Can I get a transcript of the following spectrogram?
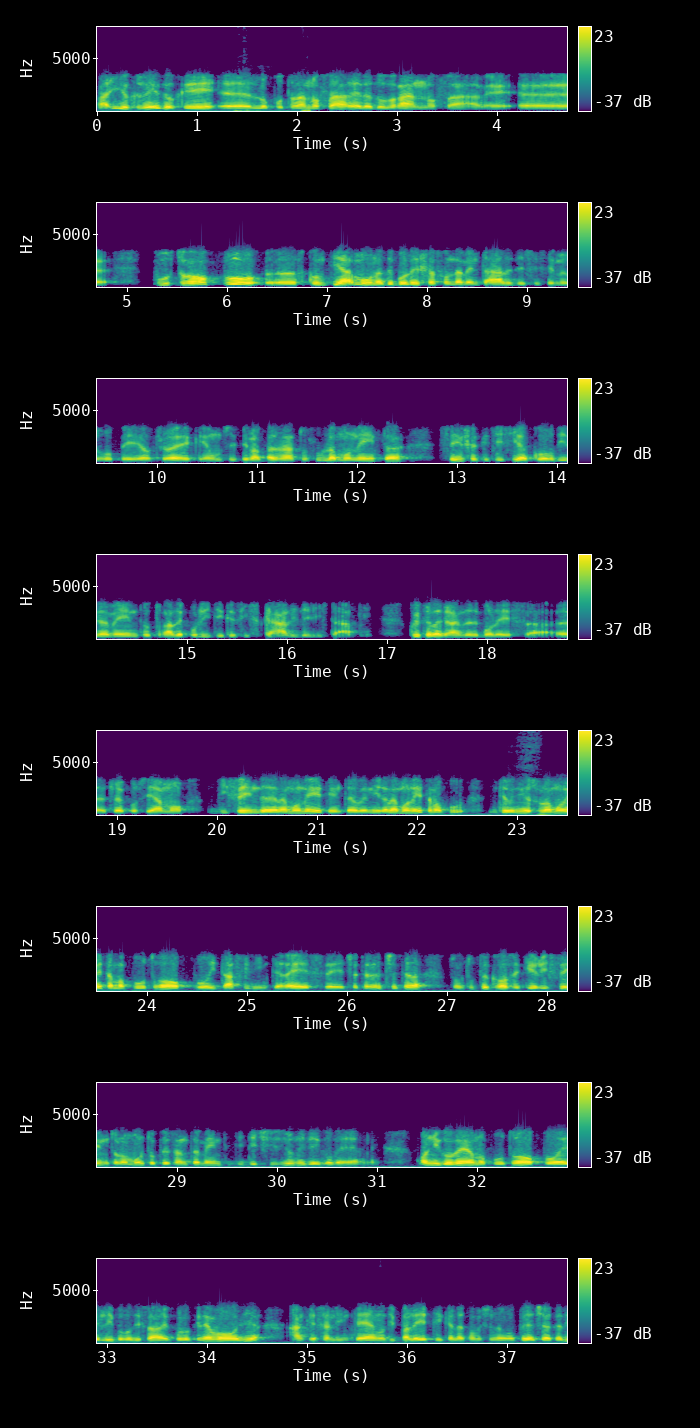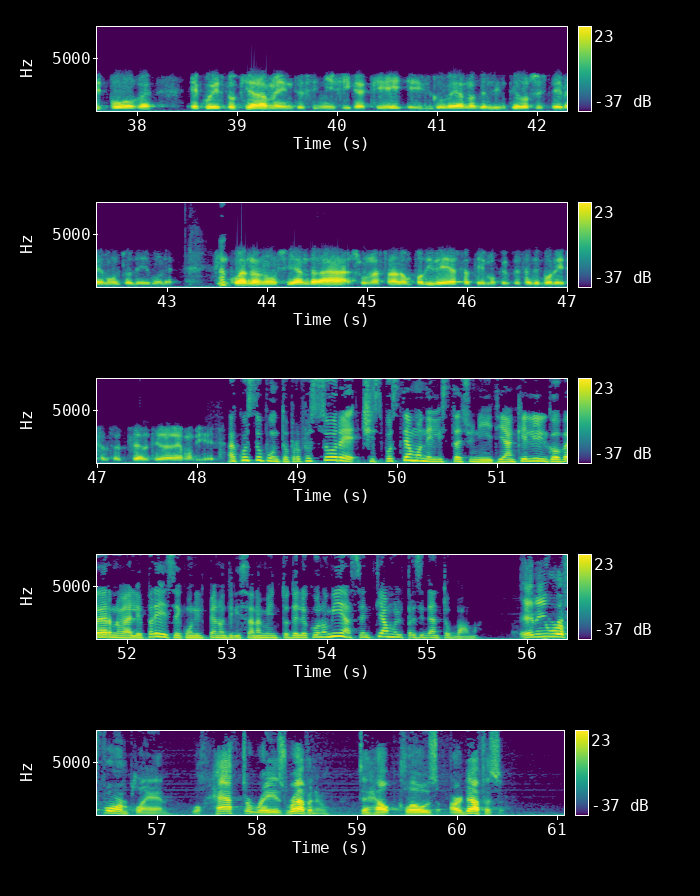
Ma io credo che eh, lo potranno fare e lo dovranno fare. Eh, purtroppo eh, scontiamo una debolezza fondamentale del sistema europeo, cioè che è un sistema basato sulla moneta senza che ci sia coordinamento tra le politiche fiscali degli Stati. Questa è la grande debolezza, eh, cioè possiamo difendere la moneta, intervenire, la moneta, pur, intervenire, sulla moneta, ma purtroppo i tassi di interesse, eccetera, eccetera, sono tutte cose che risentono molto pesantemente di decisioni dei governi. Ogni governo purtroppo è libero di fare quello che ne voglia, anche se all'interno di paletti che la Commissione europea cerca di porre, e questo chiaramente significa che il governo dell'intero sistema è molto debole. Fin quando non si andrà su una strada un po' diversa, temo che questa debolezza ce la tireremo dietro. A questo punto, professore, ci spostiamo negli Stati Uniti. Anche lì il governo è alle prese con il piano di risanamento dell'economia. Sentiamo il presidente Obama. Any reform plan will have to raise revenue to help close our deficit.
